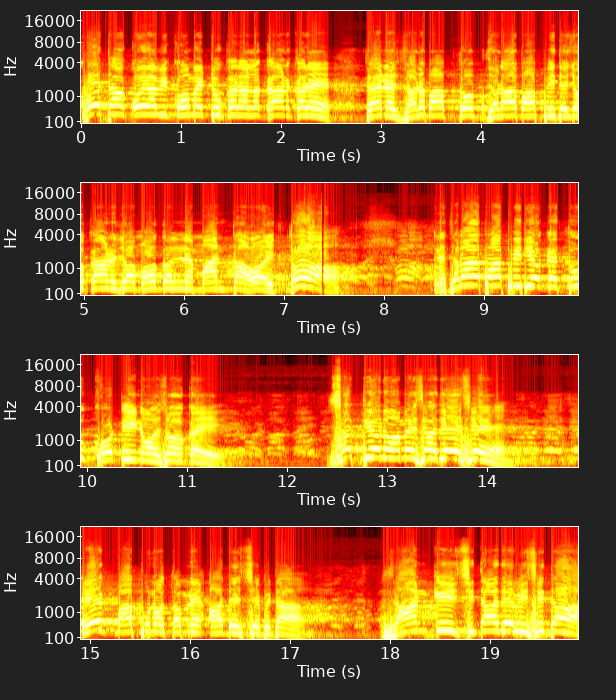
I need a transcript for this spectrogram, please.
ખોટા કોઈ આવી કોમેન્ટું કરે, લખાણ કરે, તો એને જડબાપ તો જવાબ આપી દેજો. કારણ જો મોગલને માનતા હોય તો. અને જવાબ આપી દો કે તું ખોટી નો છો કઈ. સત્યનો હંમેશા જે છે. એક બાપુનો તમને આદેશ છે, બેટા. જાનકી સીતા દેવી સીતા.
